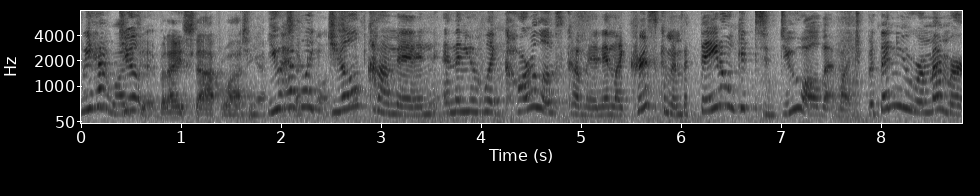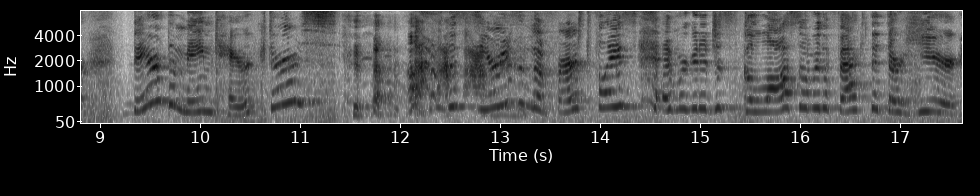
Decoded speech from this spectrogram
we have I liked jill it, but I stopped watching after You the have like one, Jill so. come in, and then you have like Carlos come in, and like Chris come in, but they don't get to do all that much. But then you remember, they're the main characters of the series in the first place, and we're gonna just gloss over the fact that they're here,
